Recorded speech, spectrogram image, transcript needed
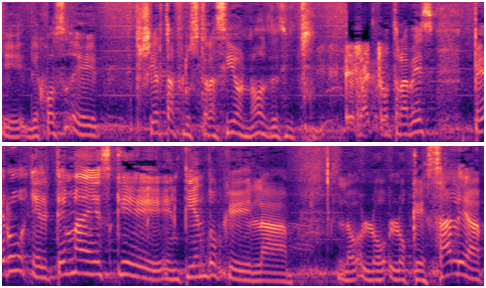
dejó cierta frustración, ¿no? Es decir, otra vez. Pero el tema es que entiendo que la lo, lo, lo que sale a,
